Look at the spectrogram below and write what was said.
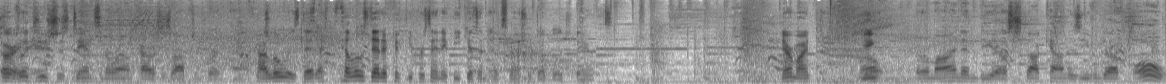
All Looks right. like Zoo's just dancing around Kairos' options right now. Kylo is dead. Hello's dead at 50% if he gets an F smash or double edge dance. Never mind. Well, never mind, and the uh, stock count is evened up. Oh,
